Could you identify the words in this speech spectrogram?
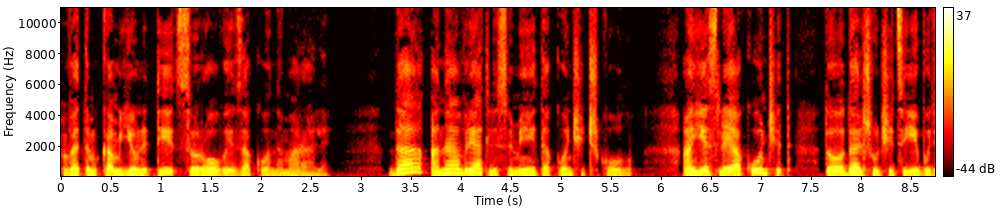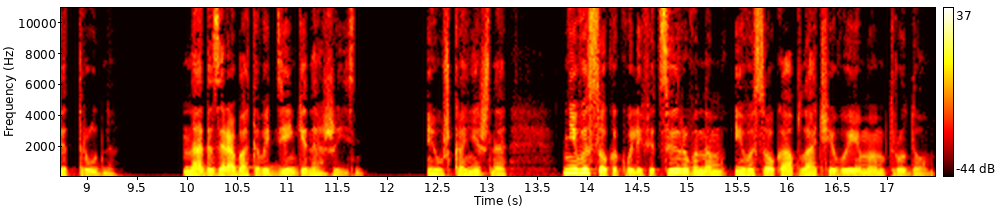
В этом комьюнити суровые законы морали. Да, она вряд ли сумеет окончить школу, а если и окончит, то дальше учиться ей будет трудно. Надо зарабатывать деньги на жизнь. И уж, конечно, невысококвалифицированным и высокооплачиваемым трудом.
